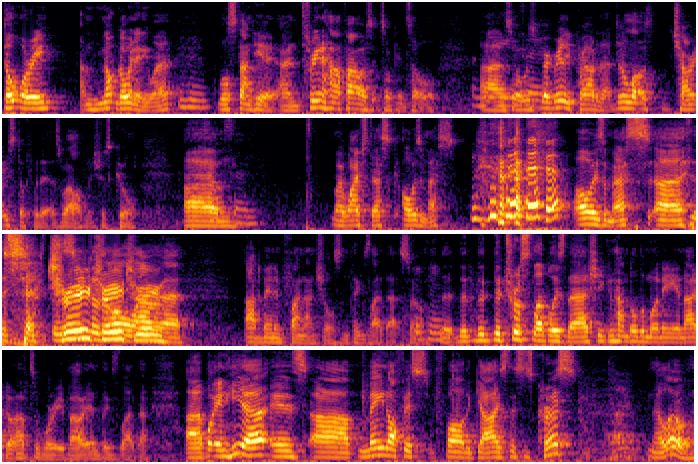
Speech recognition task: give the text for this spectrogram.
don't worry, I'm not going anywhere. We'll stand here. And three and a half hours it took in total. Uh, so I was really proud of that. Did a lot of charity stuff with it as well, which was cool. Um, Awesome. My wife's desk always a mess. always a mess. Uh, this, she True, does true, all true. Our, uh, admin and financials and things like that. So the, the, the, the trust level is there. She can handle the money, and I don't have to worry about it and things like that. Uh, but in here is our main office for the guys. This is Chris. Hello.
